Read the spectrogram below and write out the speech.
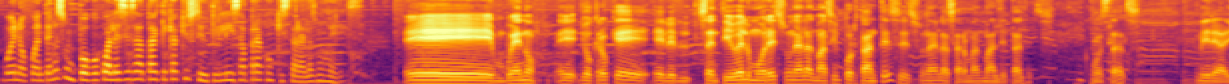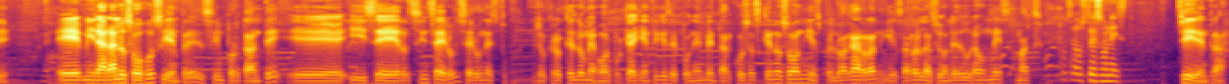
Bueno, cuéntenos un poco cuál es esa táctica que usted utiliza para conquistar a las mujeres. Eh, bueno, eh, yo creo que el, sentido del humor es una de las más importantes, es una de las armas más letales. ¿Cómo estás? Mire ahí. Eh, mirar a los ojos siempre es importante y ser sincero y ser honesto. Yo creo que es lo mejor porque hay gente que se pone a inventar cosas que no son y después lo agarran y esa relación le dura un mes máximo. O sea, usted es honesto. Sí, de entrada.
